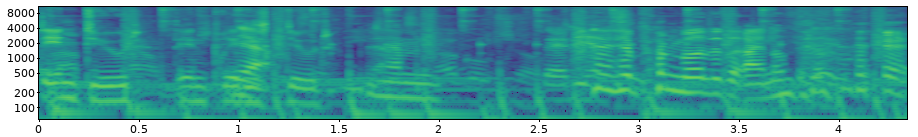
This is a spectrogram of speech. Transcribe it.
Det er en dude. Det er en britisk Ja. dude. Jamen, det har jeg på en måde lidt regnet med.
